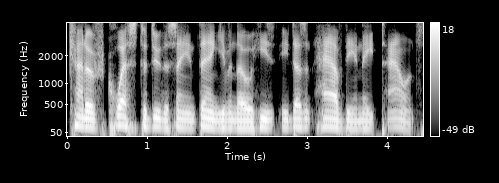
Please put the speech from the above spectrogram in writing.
kind of quest to do the same thing even though he's he doesn't have the innate talents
